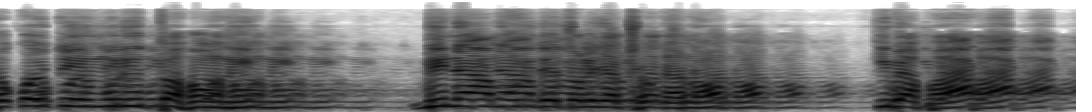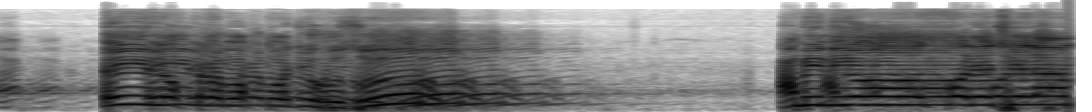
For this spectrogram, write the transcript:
তো কই, তুমি মুরিদ তো হওনি। বিনা মুরিদে চলে যাচ্ছ কেন? কি ব্যাপার? এই লোকটার বক্তব্য হুজুর, আমি নিয়ত করেছিলাম।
